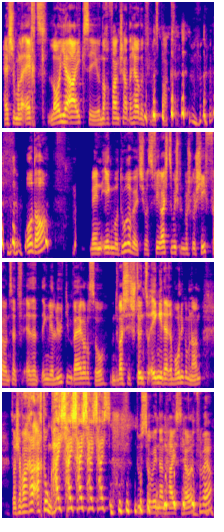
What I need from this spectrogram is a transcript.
hast du mal ein echtes Leuenei gesehen? Und dann fängst du an, den Herdöpfel auszupacken. Oder, wenn irgendwo durch willst, was viel, weißt du, zum Beispiel musst du schiffen und es hat, es hat irgendwie Leute im Weg oder so, und du weißt, sie stehen so eng in dieser Wohnung umeinander, sagst du einfach, Achtung, heiß, heiß, heiß, heiß, heiß! Du so, wenn dann heiß Herdöpfel wäre.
